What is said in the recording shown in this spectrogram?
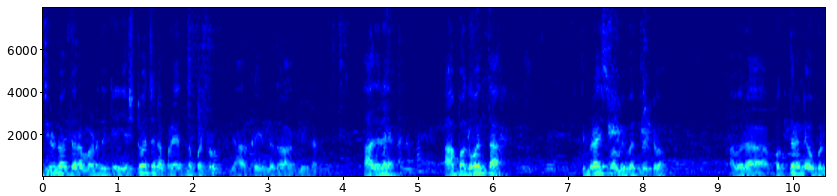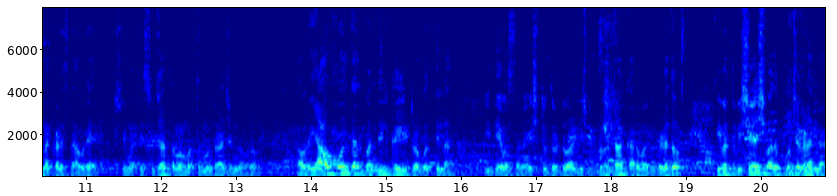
ಜೀರ್ಣೋದ್ಧಾರ ಮಾಡೋದಕ್ಕೆ ಎಷ್ಟೋ ಜನ ಪ್ರಯತ್ನ ಪಟ್ಟರು ಯಾರ ಕೈಯಿಂದಲೂ ಆಗಲಿಲ್ಲ. ಆದರೆ ಆ ಭಗವಂತ ತಿಮ್ರಾಯ ಸ್ವಾಮಿ ಬಂದ್ಬಿಟ್ಟು ಅವರ ಭಕ್ತರನ್ನೇ ಒಬ್ಬರನ್ನ ಕಳಿಸಿದ ಅವರೇ ಶ್ರೀಮತಿ ಸುಜಾತಮ್ಮ ಮತ್ತು ಮುನ್ರಾಜಣ್ಣವರು ಅವರು ಯಾವ ಮೂಲದಲ್ಲಿ ಬಂದು ಇಲ್ಲಿ ಕೈ ಇಟ್ಟರೋ ಗೊತ್ತಿಲ್ಲ. ಈ ದೇವಸ್ಥಾನ ಇಷ್ಟು ದೊಡ್ಡವಾಗಿ ಇಷ್ಟು ಬೃಹದಾಕಾರವಾಗಿ ಬೆಳೆದು ಇವತ್ತು ವಿಶೇಷವಾದ ಪೂಜೆಗಳನ್ನು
